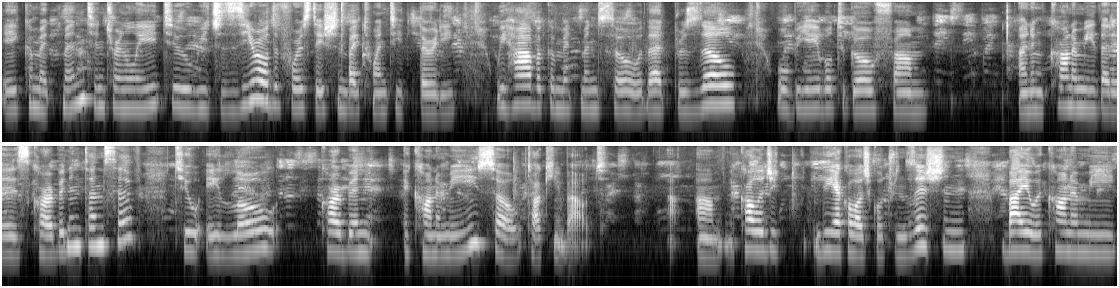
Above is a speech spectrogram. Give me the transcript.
a commitment internally to reach zero deforestation by 2030. We have a commitment so that Brazil will be able to go from an economy that is carbon intensive to a low carbon economy, so talking about uh, um, ecology, the ecological transition, bioeconomy,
